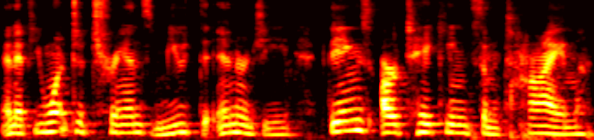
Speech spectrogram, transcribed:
And if you want to transmute the energy, things are taking some time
